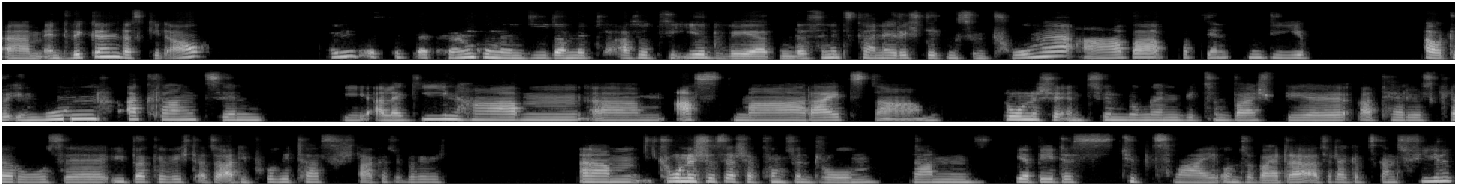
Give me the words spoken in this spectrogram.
ähm, entwickeln. Das geht auch. Und es gibt Erkrankungen, die damit assoziiert werden. Das sind jetzt keine richtigen Symptome, aber Patienten, die autoimmun erkrankt sind, die Allergien haben, ähm, Asthma, Reizdarm, chronische Entzündungen wie zum Beispiel Arteriosklerose, Übergewicht, also Adipositas, starkes Übergewicht, ähm, chronisches Erschöpfungssyndrom, dann Diabetes Typ 2 und so weiter. Also da gibt es ganz viel,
